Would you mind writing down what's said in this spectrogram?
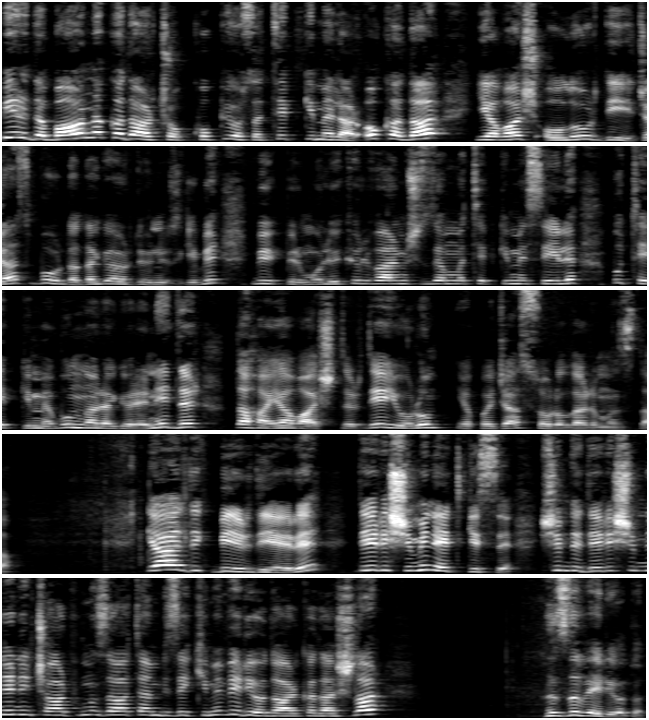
Bir de bağ ne kadar çok kopuyorsa tepkimeler o kadar yavaş olur diyeceğiz. Burada da gördüğünüz gibi büyük bir molekül vermişiz ama tepkimesiyle bu tepkime bunlara göre nedir? Daha yavaştır diye yorum yapacağız sorularımızda. Geldik bir diğeri derişimin etkisi. Şimdi derişimlerin çarpımı zaten bize kimi veriyordu arkadaşlar? Hızı veriyordu.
